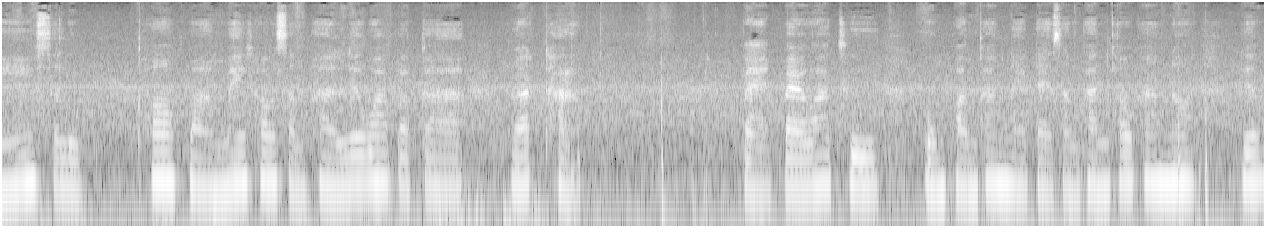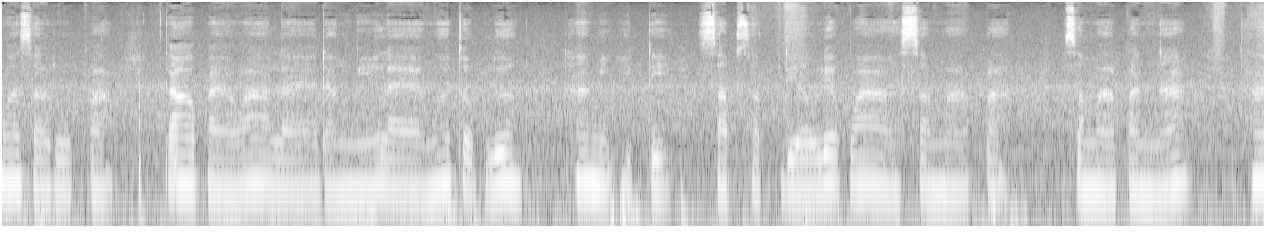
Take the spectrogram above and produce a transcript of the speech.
นี้สรุปข้อความไม่เข้าสัมพันธ์เรียกว่าประการัตถะแปดแปลว่าคืออมความข้างในแต่สัมพันธ์เข้าข้างนอก เรียกว่าสรูปปะเก้าแปลว่าแล ดังนี้แล เมื่อจบเรื่อง ถ้ามีอิติศัพท์ศัพท์เดียวเรียกว่า สมาปะ สมาปันนะ ถ้า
